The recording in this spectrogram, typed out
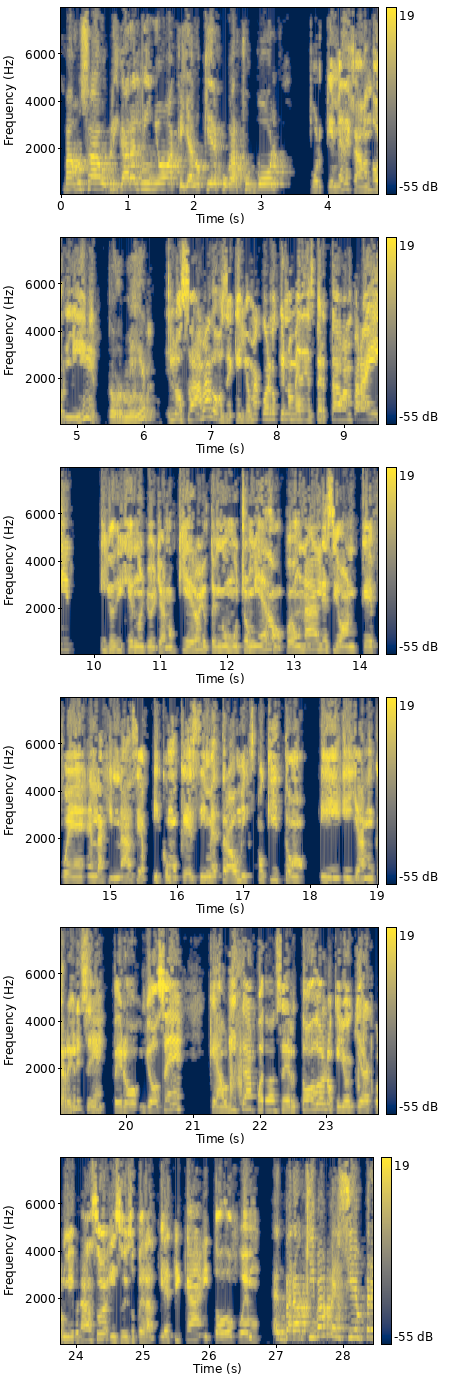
vamos a obligar al niño a que ya no quiere jugar fútbol. ¿Por qué me dejaban dormir? ¿Dormir? Los sábados, de que yo me acuerdo que no me despertaban para ir y yo dije, no, yo ya no quiero, yo tengo mucho miedo. Fue una lesión que fue en la gimnasia y como que sí me traumix poquito y, y ya nunca regresé. Pero yo sé que ahorita puedo hacer todo lo que yo quiera con mi brazo y soy súper atlética y todo fue... Eh, pero aquí va a haber siempre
